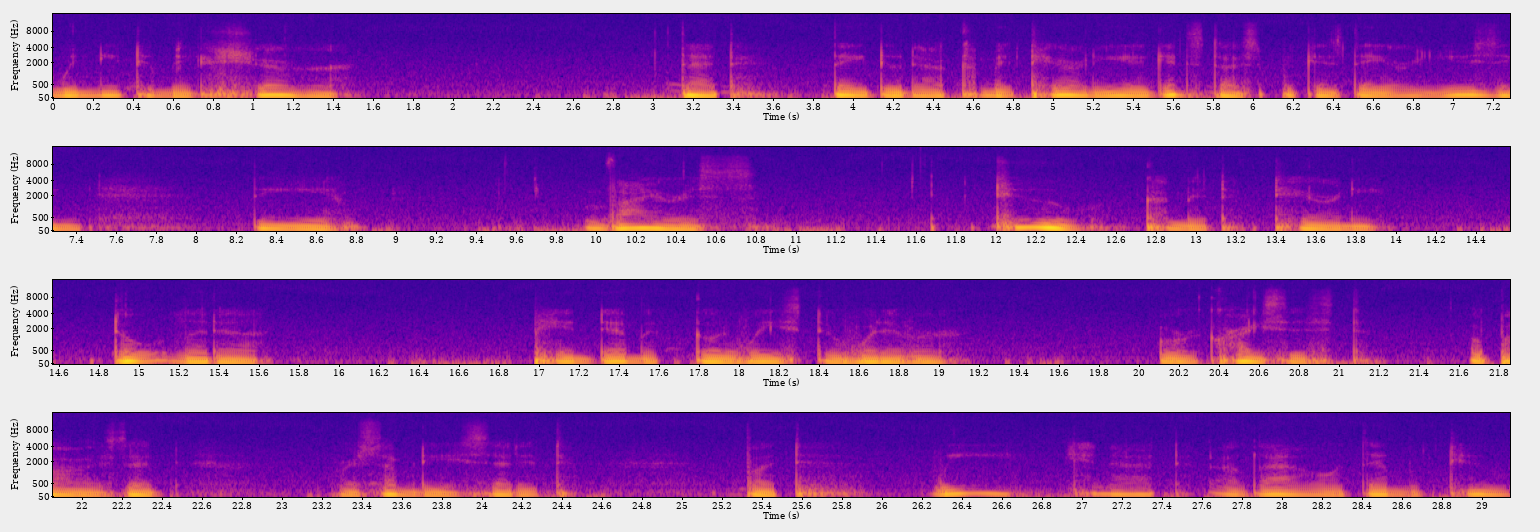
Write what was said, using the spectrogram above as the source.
we need to make sure that they do not commit tyranny against us because they are using the virus to commit tyranny. Don't let a pandemic go to waste or whatever, or crisis, Obama said, or somebody said it. But we cannot allow them to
